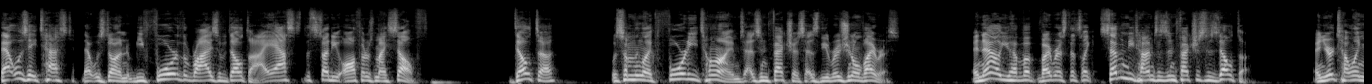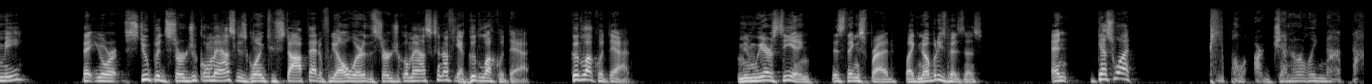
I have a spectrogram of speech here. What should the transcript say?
that was a test that was done before the rise of Delta. I asked the study authors myself. Delta was something like 40 times as infectious as the original virus. And now you have a virus that's like 70 times as infectious as Delta. And you're telling me that your stupid surgical mask is going to stop that if we all wear the surgical masks enough? Yeah, good luck with that. Good luck with that. I mean, we are seeing this thing spread like nobody's business. And guess what? People are generally not dying.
